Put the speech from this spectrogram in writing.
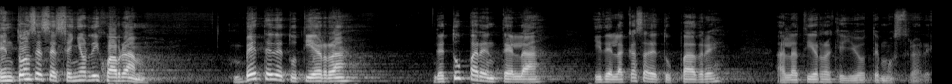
Entonces el Señor dijo a Abraham, vete de tu tierra, de tu parentela y de la casa de tu padre a la tierra que yo te mostraré.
